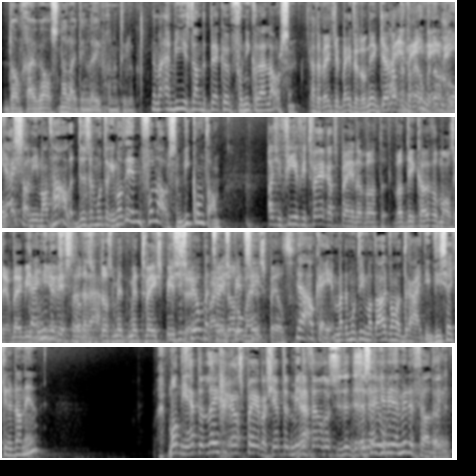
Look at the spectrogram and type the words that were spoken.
Dan ga je wel snelheid inleveren natuurlijk. Maar en wie is dan de backup voor Nicolai Lausen? Ja, dat weet je beter dan ik. Jij Nee, nee, nee, jij zou niemand halen. Dus er moet er iemand in voor Lausen. Wie komt dan? Als je 4-4-2 gaat spelen, wat, wat Dick Heuvelman zegt, dan heb je Kan je nog niet bewisselen dat is, daarna. dat is met, met twee spitsen. Dus je speelt met twee dan spitsen. speelt. Ja, oké, maar er moet iemand uit, want het draait niet. Wie zet je er dan in? Man, je hebt een leger aan spelers. Je hebt de middenvelders. de- de- Dan een zet je weer een middenvelder in.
